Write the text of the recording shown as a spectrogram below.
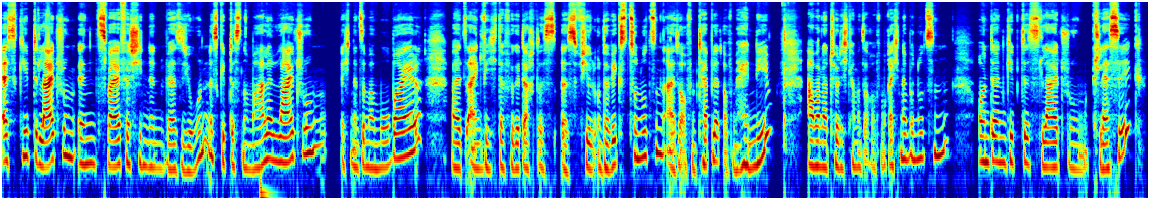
Es gibt Lightroom in zwei verschiedenen Versionen. Es gibt das normale Lightroom ich nenne es immer Mobile, weil es eigentlich dafür gedacht ist, es viel unterwegs zu nutzen, also auf dem Tablet, auf dem Handy. Aber natürlich kann man es auch auf dem Rechner benutzen. Und dann gibt es Lightroom Classic.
